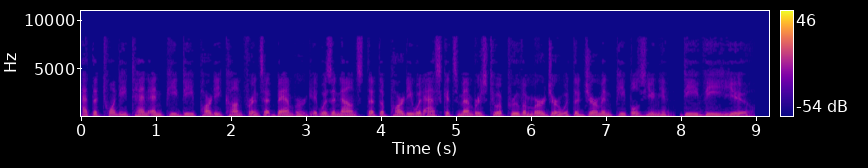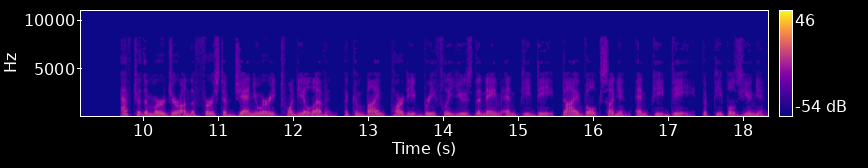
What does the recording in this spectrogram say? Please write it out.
At the 2010 NPD party conference at Bamberg it was announced that the party would ask its members to approve a merger with the German People's Union DVU. After the merger on 1 January 2011, the combined party briefly used the name NPD, Die Volksunion NPD, the People's Union.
